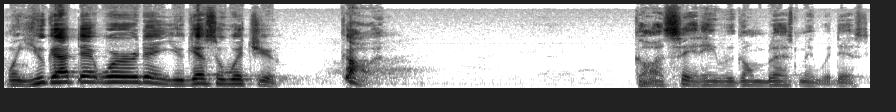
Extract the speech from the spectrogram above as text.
When you got that word in you, guess who with you? God. God said he was going to bless me with this.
